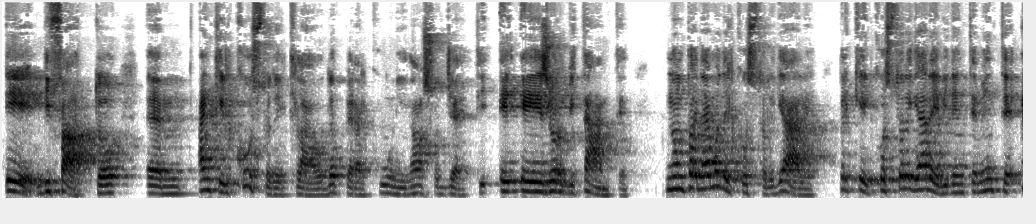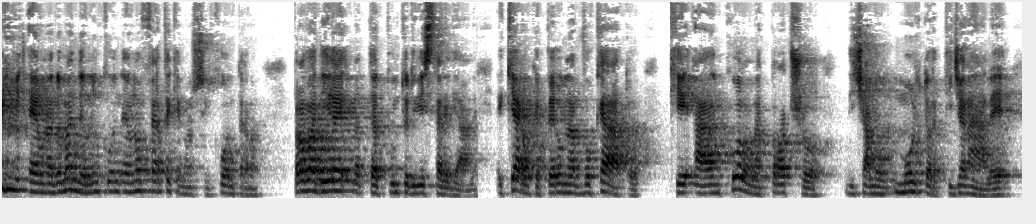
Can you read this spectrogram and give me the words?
e di fatto ehm, anche il costo del cloud per alcuni no, soggetti è, è, esorbitante. Non parliamo del costo legale, perché il costo legale evidentemente è una domanda e un'offerta che non si incontrano. Provo a dire dal punto di vista legale. È chiaro che per un avvocato che ha ancora un approccio, diciamo, molto artigianale,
